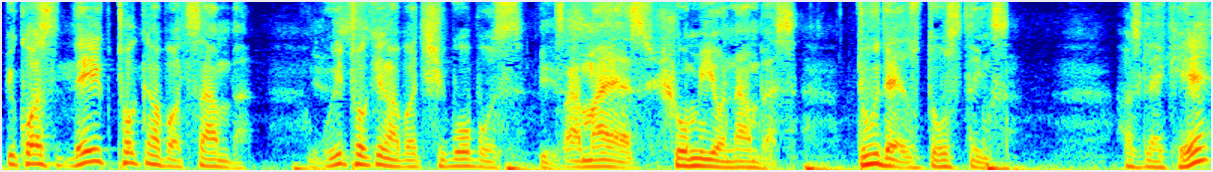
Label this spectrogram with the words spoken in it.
Because they talking about samba. We're talking about Shibobos, Yes. Samayas, show me your numbers. Do those, those things. I was like, hey,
